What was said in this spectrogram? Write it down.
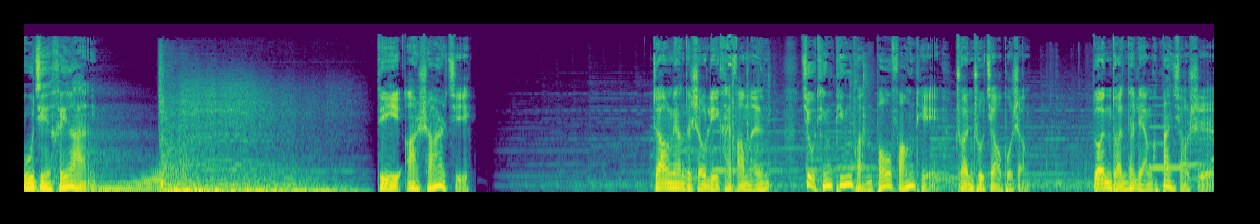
无尽黑暗，第二十二集。张亮的手离开房门，就听宾馆包房里传出脚步声。短短的两个半小时，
